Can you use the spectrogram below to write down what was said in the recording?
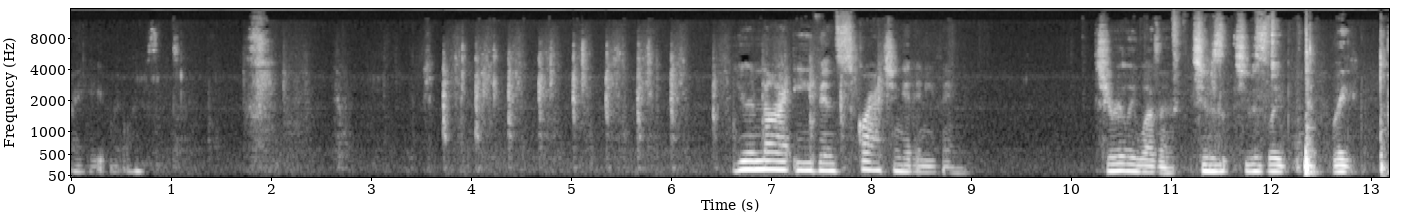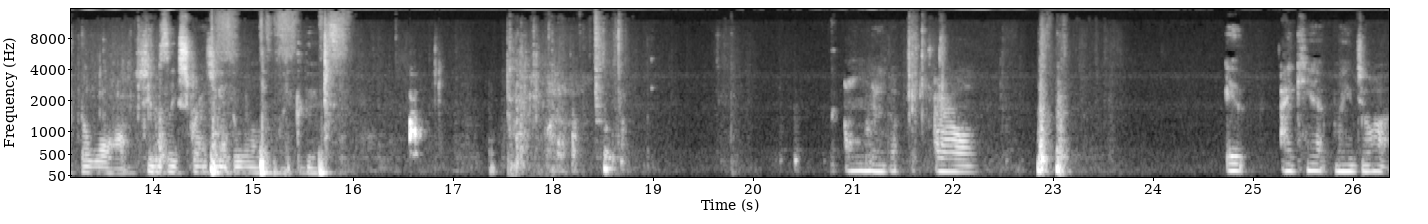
I hate my lips. You're not even scratching at anything. She really wasn't. She was she was like like the wall. She was like scratching at the wall like this. Oh my god. Ow. It I can't my jaw.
